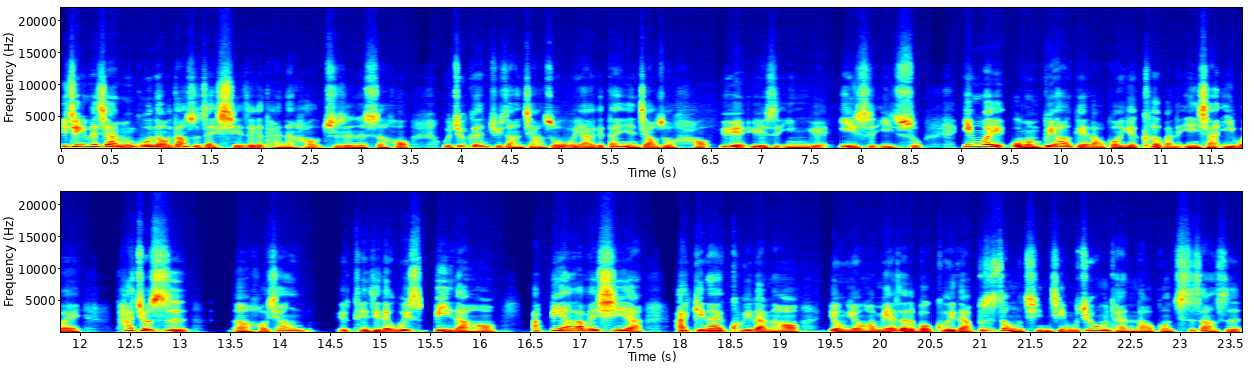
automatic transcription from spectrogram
以前因为这样缘故呢，我当时在写这个台南好职人的时候，我就跟局长讲说，我要一个单元叫做“好乐”，乐是音乐，艺是艺术，因为我们不要给老公一个刻板的印象，以为他就是嗯，好像有特级的威士忌，然后啊变啊个要死啊，啊今天亏了，然后用用和明仔都不亏的，不是这种情景。我觉得我们台南老公事实上是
